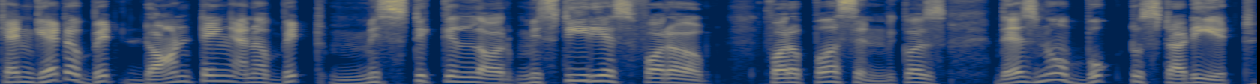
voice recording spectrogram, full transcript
can get a bit daunting and a bit mystical or mysterious for a for a person because there's no book to study it.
